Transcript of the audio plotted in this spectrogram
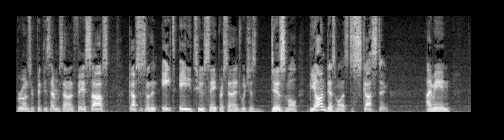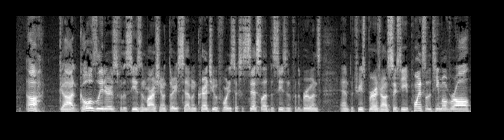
Bruins are fifty seven percent on faceoffs. Gustavsson with an eight eighty two save percentage, which is dismal, beyond dismal. That's disgusting. I mean, oh god, goals leaders for the season: Marchand with thirty seven, Krejci with forty six assists led the season for the Bruins, and Patrice Bergeron with sixty eight points led the team overall.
